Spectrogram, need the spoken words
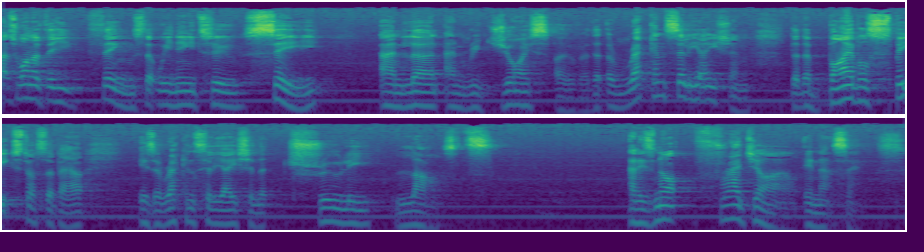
That's one of the things that we need to see and learn and rejoice over. That the reconciliation that the Bible speaks to us about is a reconciliation that truly lasts and is not fragile in that sense.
